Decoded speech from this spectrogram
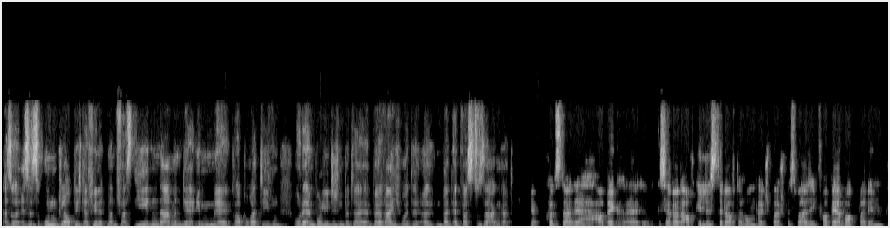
Also es ist unglaublich, da findet man fast jeden Namen, der im äh, korporativen oder im politischen Bereich heute etwas zu sagen hat. Ja, kurz da, der Herr Habeck äh, ist ja dort auch gelistet auf der Homepage beispielsweise, Frau Baerbock bei den äh,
